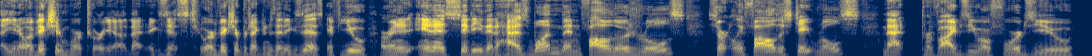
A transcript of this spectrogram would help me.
uh, you know, eviction moratoria that exist or eviction protections that exist. If you are in a, in a city that has one, then follow those rules. Certainly follow the state rules. And that provides you, affords you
